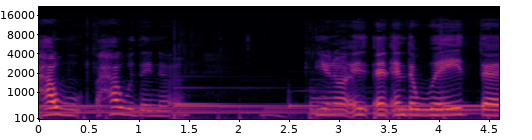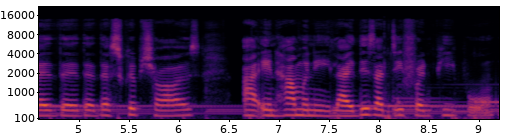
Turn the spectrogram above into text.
how how would they know you know and, and the way the, the, the, the scriptures are in harmony like these are different people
